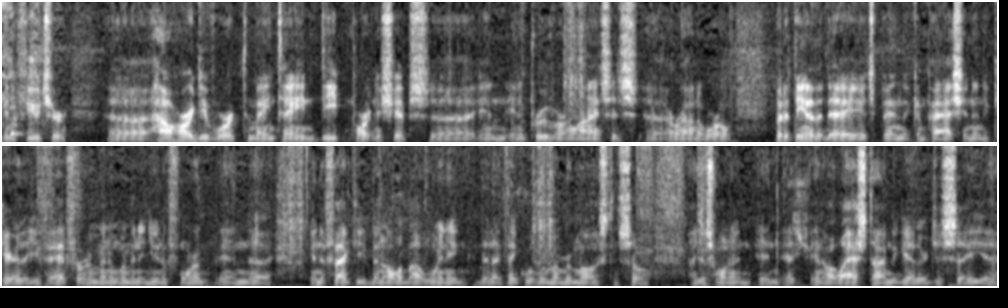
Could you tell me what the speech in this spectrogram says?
in the future. Uh, how hard you've worked to maintain deep partnerships uh, and, and improve our alliances uh, around the world. But at the end of the day, it's been the compassion and the care that you've had for our men and women in uniform and, uh, and the fact that you've been all about winning that I think we'll remember most. And so I just want to, in, in our last time together, just say uh,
